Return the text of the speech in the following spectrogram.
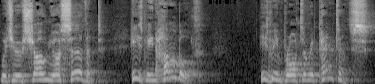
which you have shown your servant. He's been humbled, he's been brought to repentance.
